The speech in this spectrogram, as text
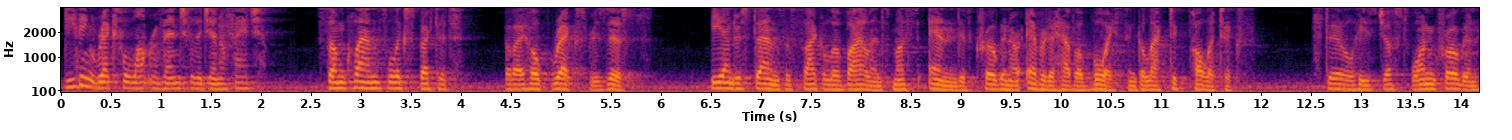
Do you think Wrex will want revenge for the Genophage? Some clans will expect it, but I hope Wrex resists. He understands the cycle of violence must end if Krogan are ever to have a voice in galactic politics. Still, he's just one Krogan.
